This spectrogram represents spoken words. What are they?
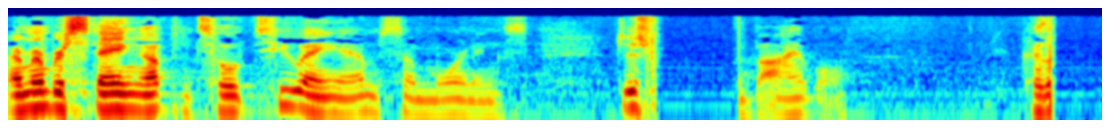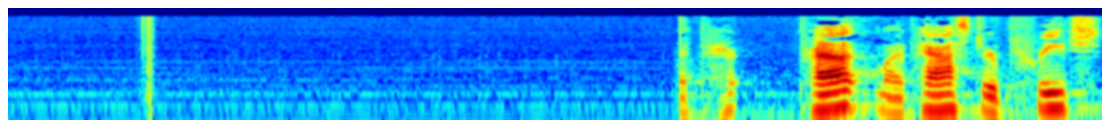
I remember staying up until 2 a.m. some mornings, just reading the Bible. Because my pastor preached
